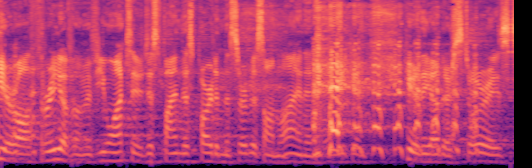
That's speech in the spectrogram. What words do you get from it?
hear all three of them. If you want to, just find this part in the service online and, and you can hear the other stories.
